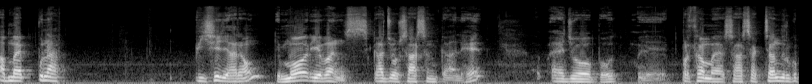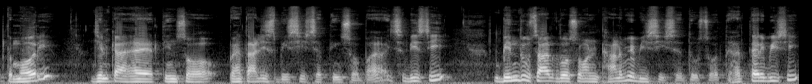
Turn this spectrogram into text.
अब मैं पुनः पीछे जा रहा हूँ कि मौर्य वंश का जो शासनकाल है जो बहुत प्रथम शासक चंद्रगुप्त मौर्य, जिनका है 345 बीसी से 322 बीसी बिंदुसार दो सौ अंठानवे बीसी से दो सौ तिहत्तर बीसी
